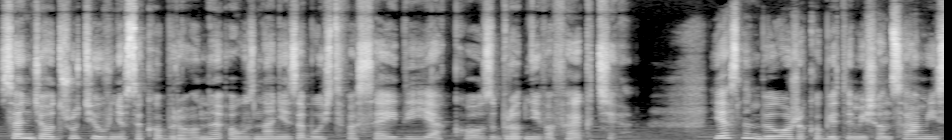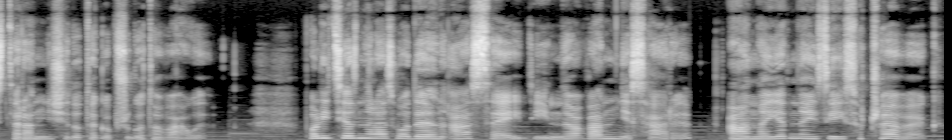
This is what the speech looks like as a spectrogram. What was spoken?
Sędzia odrzucił wniosek obrony o uznanie zabójstwa Sadie jako zbrodni w afekcie. Jasnym było, że kobiety miesiącami starannie się do tego przygotowały. Policja znalazła DNA Sadie na wannie Sary, a na jednej z jej soczewek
